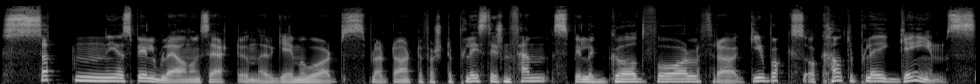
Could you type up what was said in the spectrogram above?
17 nye spill ble annonsert under Game Awards, annet det første PlayStation 5-spillet Godfall fra Gearbox og Counterplay Games.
